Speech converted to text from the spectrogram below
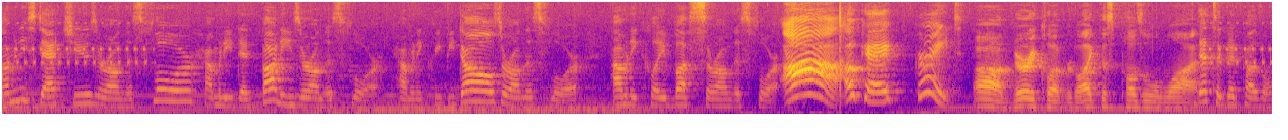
How many statues are on this floor? How many dead bodies are on this floor? How many creepy dolls are on this floor? How many clay busts are on this floor? Ah, okay, great. Ah, very clever. I like this puzzle a lot. That's a good puzzle.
